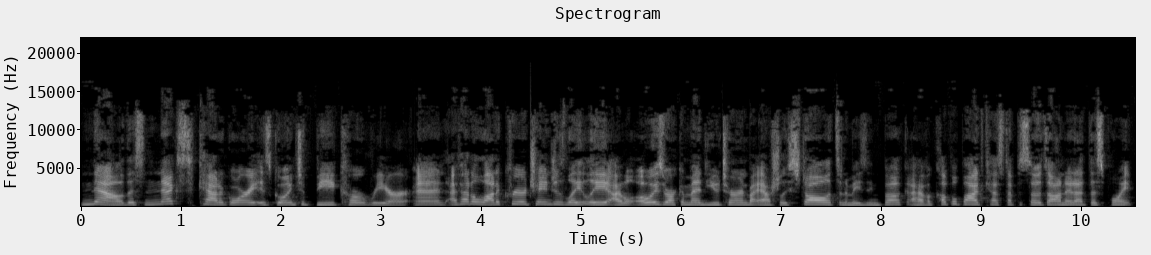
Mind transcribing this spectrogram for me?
Now, this next category is going to be career. And I've had a lot of career changes lately. I will always recommend You Turn by Ashley Stahl. It's an amazing book. I have a couple podcast episodes on it at this point.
